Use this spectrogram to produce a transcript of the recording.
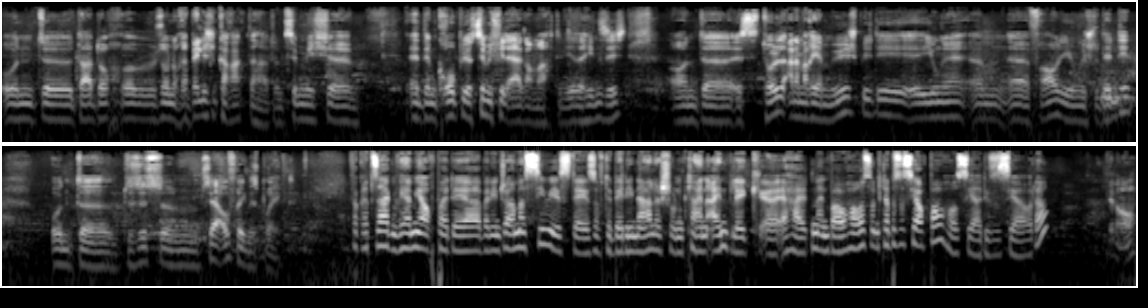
und äh, da doch äh, so einen rebellischen Charakter hat und ziemlich äh, dem Gropius ziemlich viel Ärger macht in jeder Hinsicht. Und äh, ist toll. Anna-Maria Mühe spielt die äh, junge ähm, äh, Frau, die junge Studentin. Und äh, das ist ein sehr aufregendes Projekt. Ich wollte gerade sagen, wir haben ja auch bei, der, bei den Drama Series Days auf der Berlinale schon einen kleinen Einblick äh, erhalten in Bauhaus. Und ich glaube, es ist ja auch Bauhausjahr dieses Jahr, oder? Genau,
